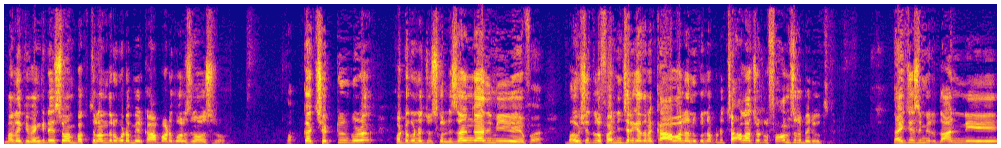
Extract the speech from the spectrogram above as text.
మనకి వెంకటేశ్వర స్వామి భక్తులందరూ కూడా మీరు కాపాడుకోవాల్సిన అవసరం. ఉంది ఒక్క చెట్టును కూడా కొట్టకుండా చూసుకోవాలి. నిజంగా అది మీ ఫ- భవిష్యత్తులో ఫర్నిచర్కి ఏదైనా కావాలనుకున్నప్పుడు చాలా చోట్ల ఫామ్స్లు పెరుగుతున్నాయి. దయచేసి మీరు దాన్ని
